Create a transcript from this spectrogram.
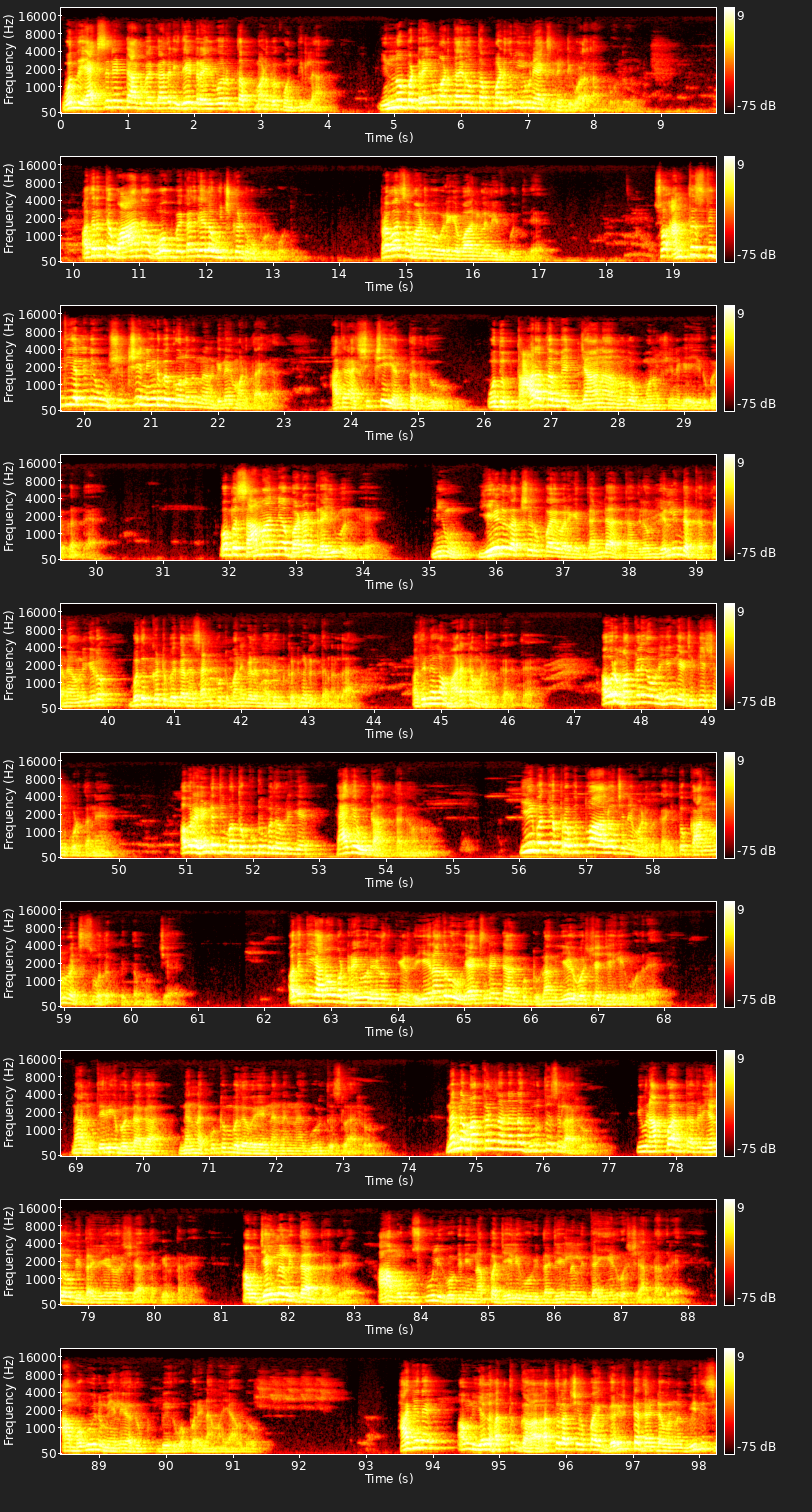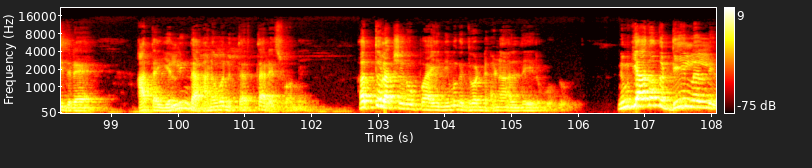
ಒಂದು ಆಕ್ಸಿಡೆಂಟ್ ಆಗಬೇಕಾದ್ರೆ ಇದೇ ಡ್ರೈವರ್ ತಪ್ಪು ಮಾಡಬೇಕು ಅಂತಿಲ್ಲ. ಇನ್ನೊಬ್ಬ ಡ್ರೈವ್ ಮಾಡ್ತಾ ಇರೋ ತಪ್ಪು ಮಾಡಿದರೂ ಇವನೇ ಆಕ್ಸಿಡೆಂಟಿಗೆ ಒಳಗಾಗ್ಬೋದು. ಅದರಂತೆ ವಾಹನ ಹೋಗಬೇಕಾದ್ರೆ ಎಲ್ಲ ಉಜ್ಕೊಂಡು ಹೋಗ್ಬಿಡ್ಬೋದು. ಪ್ರವಾಸ ಮಾಡುವವರಿಗೆ ವಾಹನಗಳಲ್ಲಿ ಇದು ಗೊತ್ತಿದೆ. ಸೊ ಅಂಥ ಸ್ಥಿತಿಯಲ್ಲಿ ನೀವು ಶಿಕ್ಷೆ ನೀಡಬೇಕು ಅನ್ನೋದನ್ನು ನಾನು ಡಿನೈ ಮಾಡ್ತಾ ಇಲ್ಲ. ಆದರೆ ಆ ಶಿಕ್ಷೆ ಎಂತಹದು? ಒಂದು ತಾರತಮ್ಯ ಜ್ಞಾನ ಅನ್ನೋದು ಒಬ್ಬ ಮನುಷ್ಯನಿಗೆ ಇರಬೇಕಂತೆ. ಒಬ್ಬ ಸಾಮಾನ್ಯ ಬಡ ಡ್ರೈವರ್ಗೆ ನೀವು ಏಳು ಲಕ್ಷ ರೂಪಾಯಿವರೆಗೆ ದಂಡ ಅಂತಂದರೆ ಅವನು ಎಲ್ಲಿಂದ ತರ್ತಾನೆ? ಅವನಿಗಿರೋ ಬದುಕು ಕಟ್ಟಬೇಕಾದ್ರೆ ಸಣ್ಣ ಪುಟ್ಟ ಮನೆಗಳನ್ನು ಅದನ್ನು ಕಟ್ಕೊಂಡಿರ್ತಾನಲ್ಲ. ಅದನ್ನೆಲ್ಲ ಮಾರಾಟ ಮಾಡಬೇಕಾಗತ್ತೆ. ಅವರ ಮಕ್ಕಳಿಗೆ ಅವನು ಹೆಂಗೆ ಎಜುಕೇಷನ್ ಕೊಡ್ತಾನೆ? ಅವರ ಹೆಂಡತಿ ಮತ್ತು ಕುಟುಂಬದವರಿಗೆ ಹೇಗೆ ಊಟ ಹಾಕ್ತಾನೆ ಅವನು? ಈ ಬಗ್ಗೆ ಪ್ರಭುತ್ವ ಆಲೋಚನೆ ಮಾಡಬೇಕಾಗಿತ್ತು. ಕಾನೂನು ರಚಿಸುವುದಕ್ಕಿಂತ ಮುಂಚೆ. ಅದಕ್ಕೆ ಯಾರೋ ಒಬ್ಬ ಡ್ರೈವರ್ ಹೇಳೋದು ಕೇಳಿದೆ, ಏನಾದರೂ ಆಕ್ಸಿಡೆಂಟ್ ಆಗಿಬಿಟ್ಟು ನಾನು ಏಳು ವರ್ಷ ಜೈಲಿಗೆ ಹೋದರೆ ನಾನು ತಿರುಗಿ ಬಂದಾಗ ನನ್ನ ಕುಟುಂಬದವರೇ ನನ್ನನ್ನು ಗುರುತಿಸಲಾರರು. ನನ್ನ ಮಕ್ಕಳು ನನ್ನನ್ನು ಗುರುತಿಸಲಾರರು. ಇವನ ಅಪ್ಪ ಅಂತಂದರೆ ಎಲ್ಲಿ ಹೋಗಿದ್ದ ಏಳು ವರ್ಷ ಅಂತ ಕೇಳ್ತಾರೆ. ಅವನು ಜೈಲಿನಲ್ಲಿದ್ದ ಅಂತಂದರೆ, ಆ ಮಗು ಸ್ಕೂಲಿಗೆ ಹೋಗಿ ನಿನ್ನ ಅಪ್ಪ ಜೈಲಿಗೆ ಹೋಗಿದ್ದ, ಜೈಲಲ್ಲಿದ್ದ ಏಳು ವರ್ಷ ಅಂತಂದರೆ, ಆ ಮಗುವಿನ ಮೇಲೆ ಅದು ಬೀರುವ ಪರಿಣಾಮ ಯಾವುದು? ಹಾಗೆಯೇ ಅವನು ಎಲ್ಲಿ ಹತ್ತು ಗ, ಹತ್ತು ಲಕ್ಷ ರೂಪಾಯಿ ಗರಿಷ್ಠ ದಂಡವನ್ನು ವಿಧಿಸಿದರೆ ಆತ ಎಲ್ಲಿಂದ ಹಣವನ್ನು ತರ್ತಾರೆ ಸ್ವಾಮಿ? ಹತ್ತು ಲಕ್ಷ ರೂಪಾಯಿ ನಿಮಗೆ ದೊಡ್ಡ ಹಣ ಅಲ್ಲದೆ ಇರಬಹುದು. ನಿಮ್ಗೆ ಯಾವುದೊಂದು ಡೀಲ್ನಲ್ಲಿ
